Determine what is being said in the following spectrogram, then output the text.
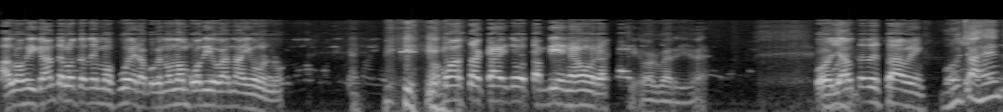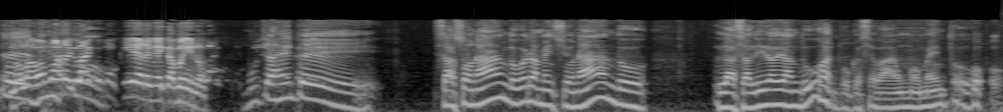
A los gigantes lo tenemos fuera porque no nos han podido ganar y uno. Vamos a sacar dos también ahora. Qué barbaridad. Pues ya ustedes saben. Mucha gente. Nos la vamos a arreglar como quieren en el camino. mucha gente sazonando, ¿verdad? mencionando la salida de Andújar porque se va en un momento Oh,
